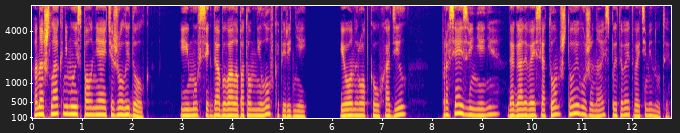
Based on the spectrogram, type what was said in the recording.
Она шла к нему, исполняя тяжелый долг, и ему всегда бывало потом неловко перед ней, и он робко уходил, прося извинения, догадываясь о том, что его жена испытывает в эти минуты.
